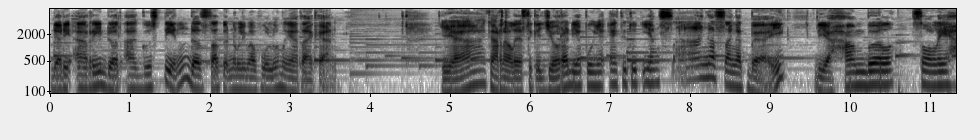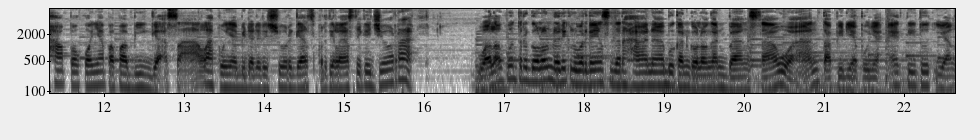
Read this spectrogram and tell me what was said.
dari ari.agustin.1650 mengatakan Ya, karena Lesti Kejora dia punya attitude yang sangat-sangat baik. Dia humble, soleha, pokoknya Papa B gak salah punya bidadari surga seperti Lesti Kejora. Walaupun tergolong dari keluarga yang sederhana, bukan golongan bangsawan, tapi dia punya attitude yang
